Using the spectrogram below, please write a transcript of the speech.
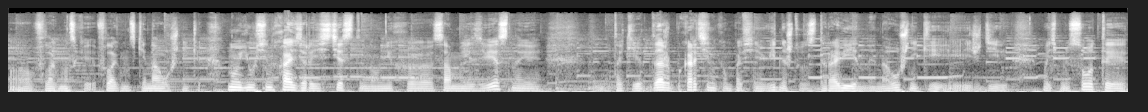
э, флагманские, флагманские наушники. Ну и у Sennheiser, естественно, у них э, самые известные, такие, даже по картинкам по всем видно, что здоровенные наушники HD 800,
